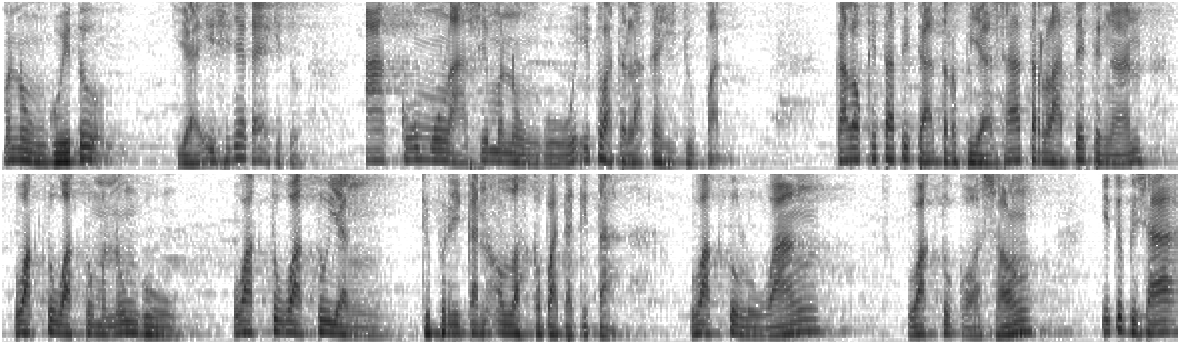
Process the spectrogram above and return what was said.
menunggu itu Ya isinya kayak gitu. Akumulasi menunggu itu adalah kehidupan. Kalau kita tidak terbiasa terlatih dengan waktu-waktu menunggu, waktu-waktu yang diberikan Allah kepada kita, waktu luang, waktu kosong itu bisa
